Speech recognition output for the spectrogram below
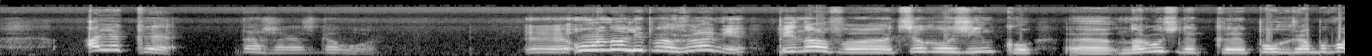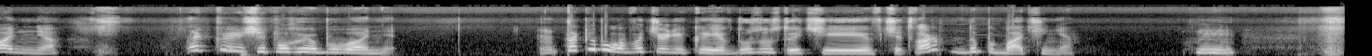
А яке даже разговор? Е, у минулій програмі пінав е, цього жінку е, наручник е, пограбування. Яке ще пограбування? Так і було в вечорі Київ. До зустрічі в четвер. До побачення.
